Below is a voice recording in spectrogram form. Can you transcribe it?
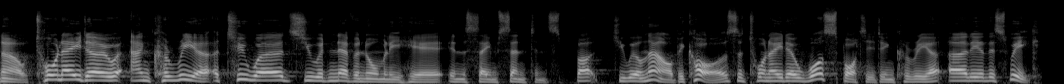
Now, tornado and Korea are two words you would never normally hear in the same sentence, but you will now because a tornado was spotted in Korea earlier this week.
